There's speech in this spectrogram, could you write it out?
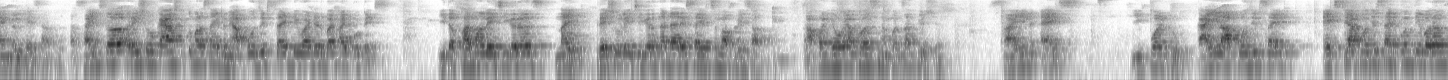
अँगल घ्यायचा आपला साईनचा रेशिओ काय असतो तुम्हाला सांगितलं मी. Opposite side divided by hypotenuse इथं फॉर्म्युला लिहायची गरज नाही. रेशिओ लिहायची गरज ना डायरेक्ट साईडचं माप लिहायचं आपण आपण घेऊया फर्स्ट नंबरचा question sine X equal to काय येईल अपोजिट साईड एक्स ची अपोजिट साईड कोणती आहे बरं?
